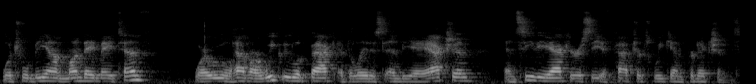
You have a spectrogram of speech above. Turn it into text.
which will be on Monday, May tenth, where we will have our weekly look back at the latest NBA action and see the accuracy of Patrick's weekend predictions.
